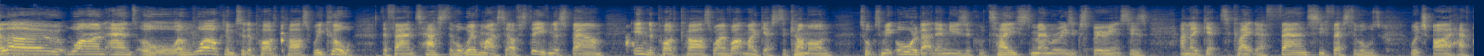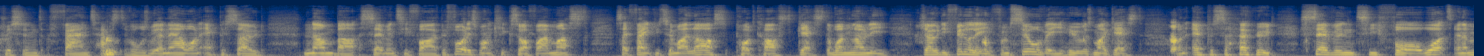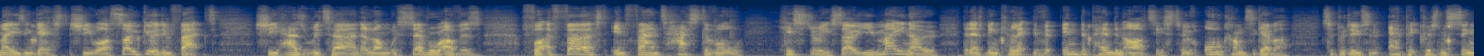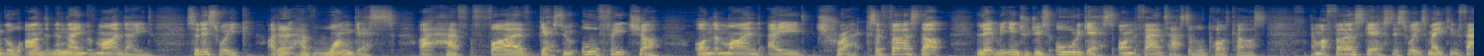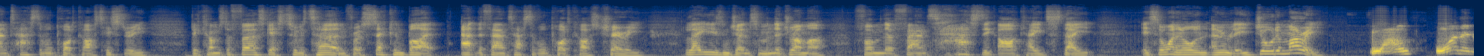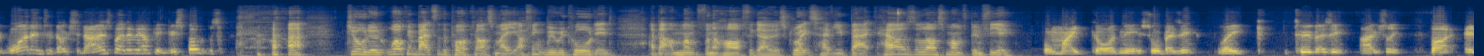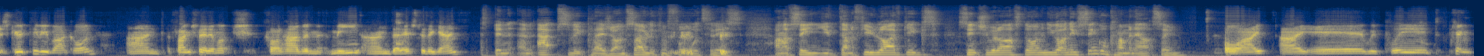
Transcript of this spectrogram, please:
Hello, one and all, and welcome to the podcast we call The Fantastival with myself, Steve Nussbaum, in the podcast where I invite my guests to come on, talk to me all about their musical tastes, memories, experiences, and they get to collate their fantasy festivals, which I have christened Fantastivals. We are now on episode number 75. Before this one kicks off, I must say thank you to my last podcast guest, the one and only Jodi Findlay from Silvi, who was my guest on episode 74. What an amazing guest she was. So good, in fact, she has returned along with several others for a first in Fantastival history. So you may know that there's been collective independent artists who have all come together to produce an epic Christmas single under the name of Mind Aid. So this week, I don't have one guest, I have five guests who all feature on the Mind Aid track. So first up, let me introduce all the guests on the Fantastival podcast. And my first guest this week's making Fantastival podcast history becomes the first guest to return for a second bite at the Fantastival podcast cherry. Ladies and gentlemen, the drummer from the fantastic arcade state. It's the one and only Jordan Murray. Wow. One, what introduction that is, by the way. I've got goosebumps. Jordan, welcome back to the podcast, mate. I think we recorded about a month and a half ago. It's great to have you back. How's the last month been for you? Oh my god, mate, so busy. Like, too busy, actually. But it's good to be back on. And thanks very much for having me and the rest of the gang. It's been an absolute pleasure. I'm so looking forward to this. And I've seen you've done a few live gigs since you were last on, and you've got a new single coming out soon. Oh, aye, aye. Uh, we played King.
